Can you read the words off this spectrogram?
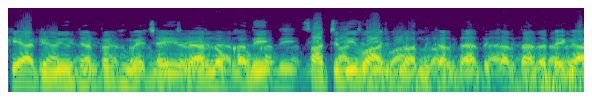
ਕੇਆਰਟੀ ਨਿਊਜ਼ ਨੈਟਵਰਕ ਹਮੇਸ਼ਾ ਹੀ ਜਿਹੜਾ ਲੋਕਾਂ ਦੀ ਸੱਚ ਦੀ ਆਵਾਜ਼ ਬੁਲੰਦ ਕਰਦਾ ਹੈ ਤੇ ਕਰਦਾ ਰਹੇਗਾ।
